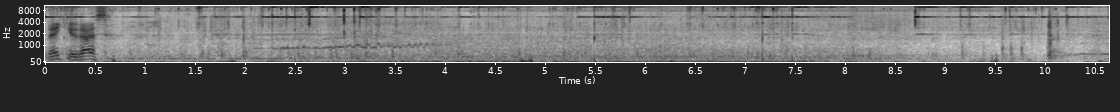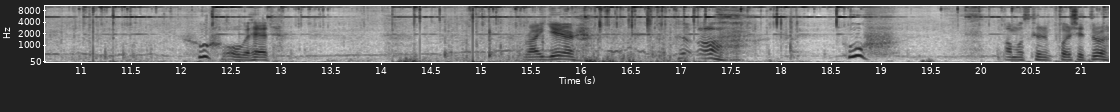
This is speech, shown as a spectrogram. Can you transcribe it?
Thank you guys. Overhead. Right here. Oh, whew. Almost couldn't push it through.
